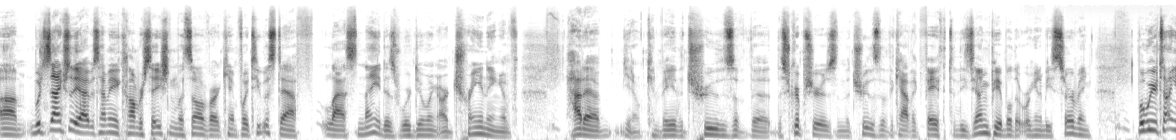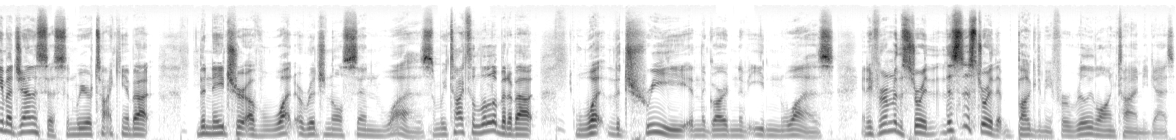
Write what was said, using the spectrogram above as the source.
Um, which is actually, I was having a conversation with some of our Camp Wojtyła staff last night as we're doing our training of how to, you know, convey the truths of the, the scriptures and the truths of the Catholic faith to these young people that we're going to be serving. But we were talking about Genesis and we were talking about the nature of what original sin was. And we talked a little bit about what the tree in the Garden of Eden was. And if you remember the story, this is a story that bugged me for a really long time, you guys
